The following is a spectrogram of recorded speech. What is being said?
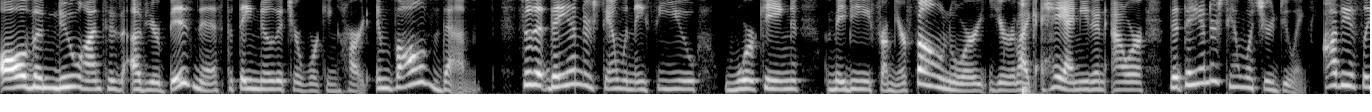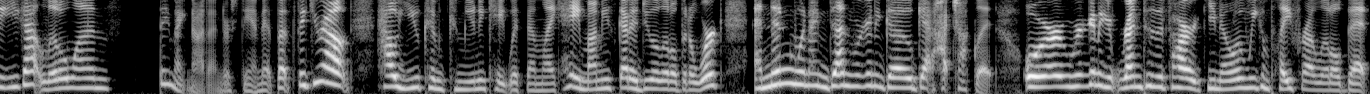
all the nuances of your business but they know that you're working hard involve them so that they understand when they see you working maybe from your phone or you're like, hey, I need an hour, that they understand what you're doing. Obviously, you got little ones, they might not understand it, but figure out how you can communicate with them like, hey, mommy's got to do a little bit of work. And then when I'm done, we're going to go get hot chocolate or we're going to run to the park, you know, and we can play for a little bit.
